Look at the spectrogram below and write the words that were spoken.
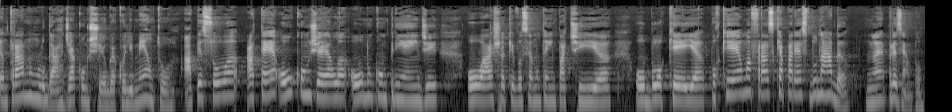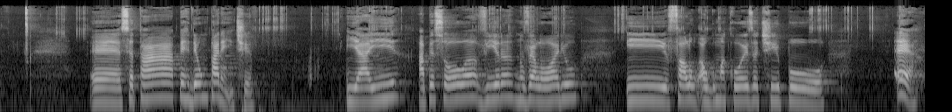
entrar num lugar de aconchego e acolhimento, a pessoa até ou congela, ou não compreende, ou acha que você não tem empatia, ou bloqueia, porque é uma frase que aparece do nada, né? Por exemplo, é, você tá perdeu um parente e aí a pessoa vira no velório e fala alguma coisa tipo é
